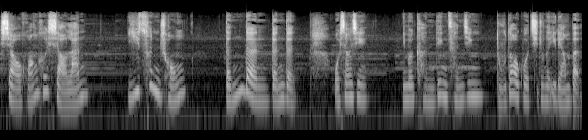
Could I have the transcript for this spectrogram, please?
小黄和小蓝》。一寸虫，等等等等，我相信你们肯定曾经读到过其中的一两本。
